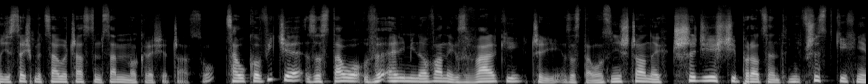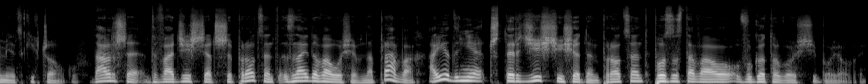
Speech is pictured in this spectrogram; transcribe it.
jesteśmy cały czas w tym samym okresie czasu, całkowicie zostało wyeliminowanych z walki, czyli zostało zniszczonych 30% wszystkich niemieckich czołgów. Dalsze 23% znajdowało się w naprawach, a jedynie 47% pozostawało w gotowości bojowej.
